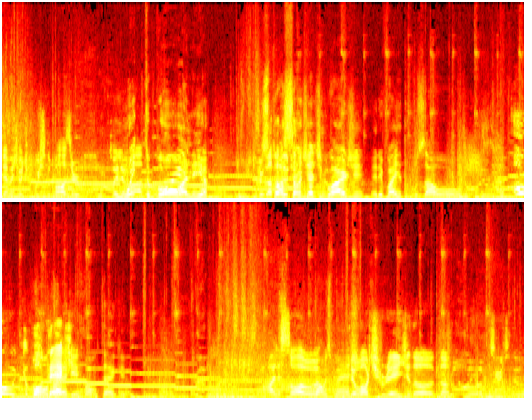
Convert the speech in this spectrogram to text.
Realmente o output do Bowser muito elevado. muito bom ali. Situação de Edguard, ele vai usar o Uh, bom tech. Bom tech. Olha só, Dá o- um smash. deu outrange no, tilt do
